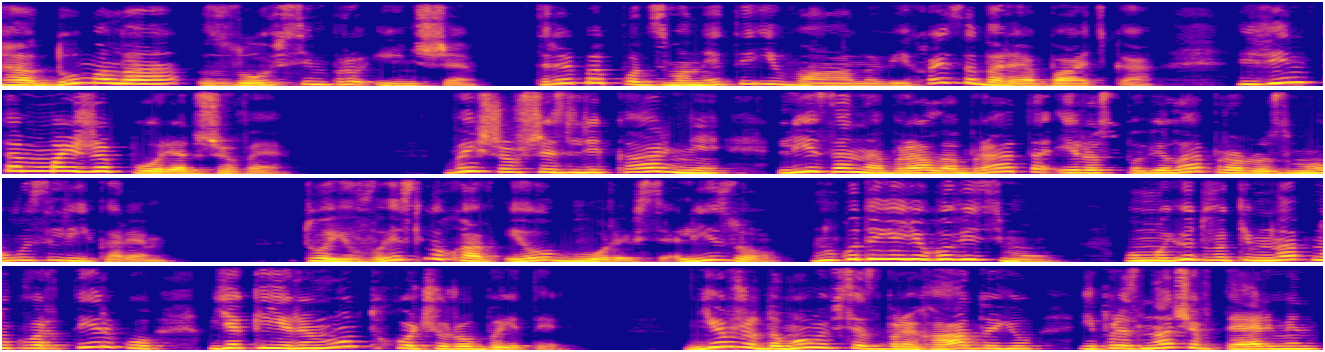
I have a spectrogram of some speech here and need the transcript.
думала зовсім про інше. Треба подзвонити Іванові, хай забере батька. Він там майже поряд живе. Вийшовши з лікарні, Ліза набрала брата і розповіла про розмову з лікарем. Той вислухав і обурився. Лізо, ну куди я його візьму? У мою двокімнатну квартирку, в якій ремонт хочу робити. Я вже домовився з бригадою і призначив термін.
